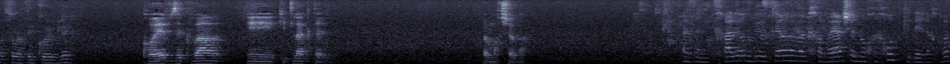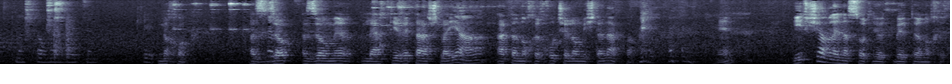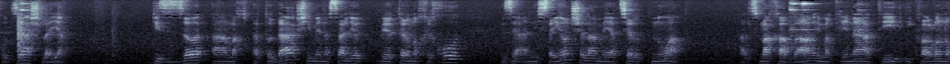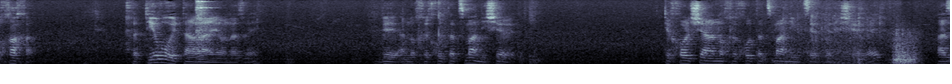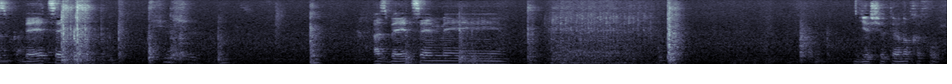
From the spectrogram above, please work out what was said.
מה זאת אומרת אם כואב לי? כואב זה כבר אה, קטלגת את זה במחשבה. אז אני צריכה להיות ביותר אבל חוויה של נוכחות כדי לחוות את מה שאתה אומר בעצם. נכון. אז זה, אז זה אומר להתיר את האשליה, את הנוכחות שלא משתנה כבר. כן? אי אפשר לנסות להיות ביותר נוכחות, זה אשליה. כי זו המח... התודעה שהיא מנסה להיות ביותר נוכחות, זה הניסיון שלה מייצר תנועה. על סמך העבר, היא מקרינה העתיד, היא כבר לא נוכחת. תתירו את הרעיון הזה, והנוכחות עצמה נשארת. ככל שהנוכחות עצמה נמצאת ונשארת, אז בעצם. אז בעצם אה, יש יותר נוכחות.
